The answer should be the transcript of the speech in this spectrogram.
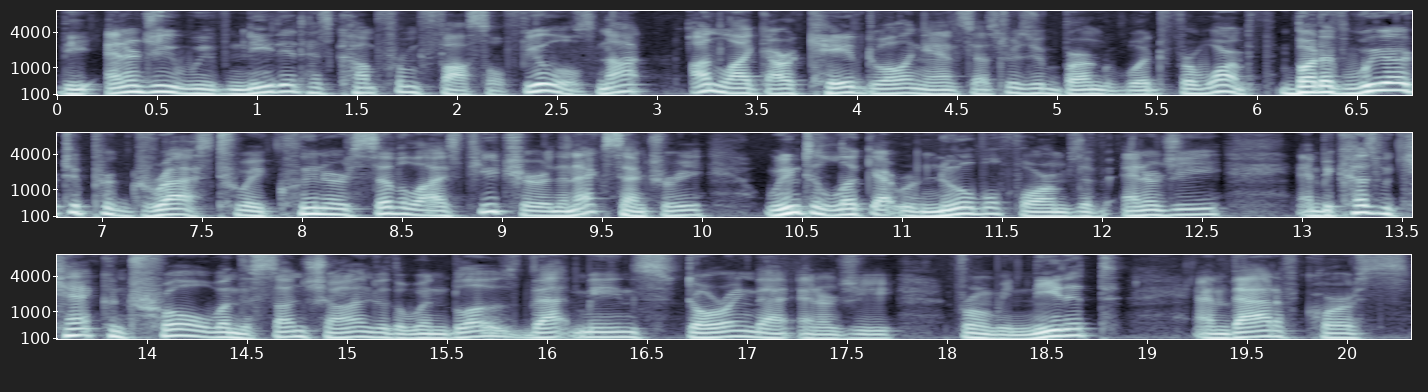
the energy we've needed has come from fossil fuels, not unlike our cave dwelling ancestors who burned wood for warmth. But if we are to progress to a cleaner, civilized future in the next century, we need to look at renewable forms of energy. And because we can't control when the sun shines or the wind blows, that means storing that energy for when we need it. And that, of course,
